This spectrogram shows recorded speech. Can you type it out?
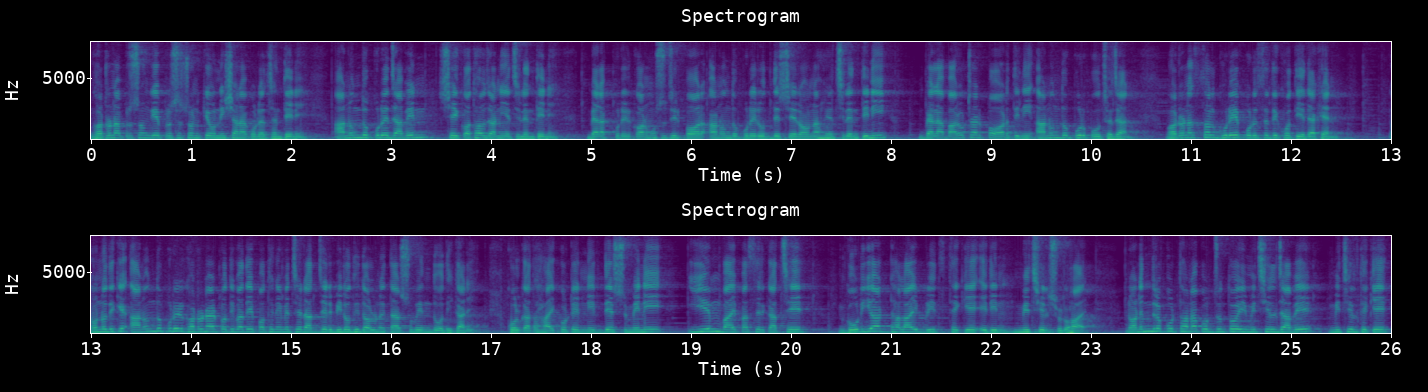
ঘটনা প্রসঙ্গে প্রশাসনকেও নিশানা করেছেন তিনি। আনন্দপুরে যাবেন, সেই কথাও জানিয়েছিলেন তিনি। ব্যারাকপুরের কর্মসূচির পর আনন্দপুরের উদ্দেশ্যে রওনা হয়েছিলেন তিনি। বেলা বারোটার পর তিনি আনন্দপুর পৌঁছে যান। ঘটনাস্থল ঘুরে পরিস্থিতি খতিয়ে দেখেন। অন্যদিকে আনন্দপুরের ঘটনার প্রতিবাদে পথে নেমেছে রাজ্যের বিরোধী দলনেতা শুভেন্দু অধিকারী। কলকাতা হাইকোর্টের নির্দেশ মেনে ইএম বাইপাসের কাছে গড়িয়ার ঢালাই ব্রিজ থেকে এদিন মিছিল শুরু হয়। নরেন্দ্রপুর থানা পর্যন্ত এই মিছিল যাবে। মিছিল থেকে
